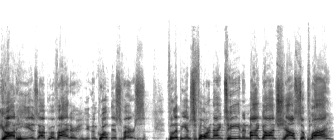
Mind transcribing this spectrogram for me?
God, He is our provider. You can quote this verse Philippians 4 19, and my God shall supply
